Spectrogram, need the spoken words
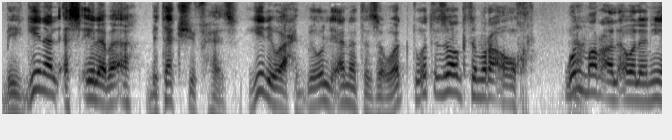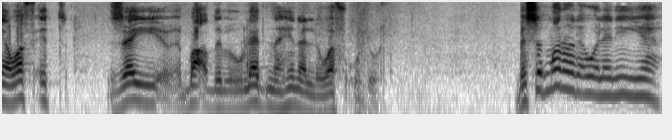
بيجينا الأسئلة بقى بتكشف هذا. يجي لي واحد بيقول لي أنا تزوجت وتزوجت امرأة أخرى والمرأة الأولانية وافقت زي بعض أولادنا هنا اللي وافقوا دول. بس المرة الأولانية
